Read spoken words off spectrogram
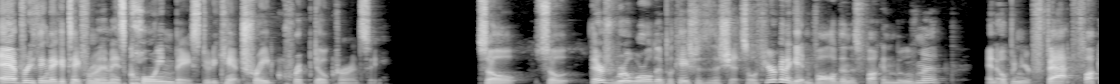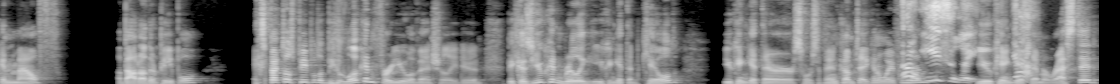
everything they could take from him is Coinbase, dude. He can't trade cryptocurrency. So so there's real world implications to this shit. So if you're gonna get involved in this fucking movement and open your fat fucking mouth about other people, expect those people to be looking for you eventually, dude. Because you can really you can get them killed. You can get their source of income taken away from oh, them. easily. You can get them arrested.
